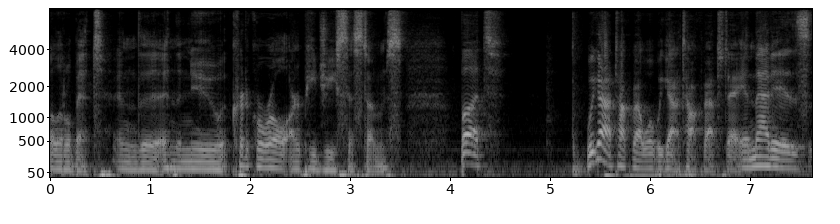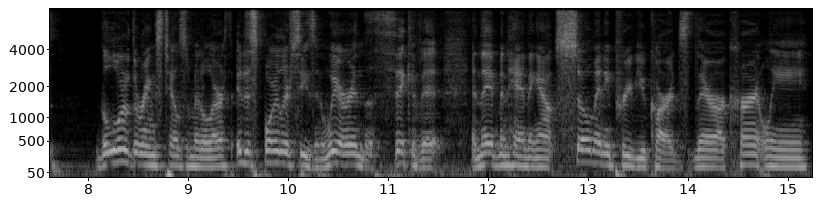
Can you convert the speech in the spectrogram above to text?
a little bit in the in the new Critical Role RPG systems. But we got to talk about what we got to talk about today, and that is The Lord of the Rings Tales of Middle-earth. It is spoiler season. We are in the thick of it, and they have been handing out so many preview cards. There are currently,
